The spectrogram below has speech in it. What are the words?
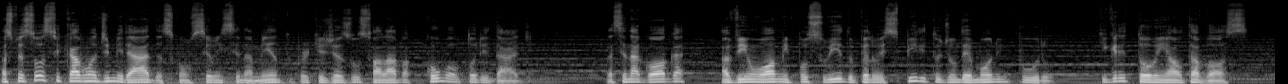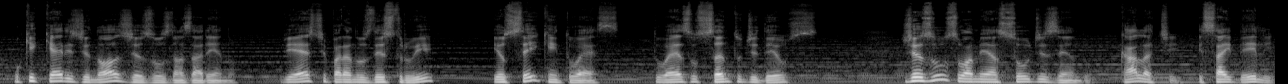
As pessoas ficavam admiradas com o seu ensinamento porque Jesus falava com autoridade. Na sinagoga havia um homem possuído pelo espírito de um demônio impuro, que gritou em alta voz: O que queres de nós, Jesus Nazareno? Vieste para nos destruir? Eu sei quem tu és. Tu és o Santo de Deus. Jesus o ameaçou, dizendo: Cala-te e sai dele.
